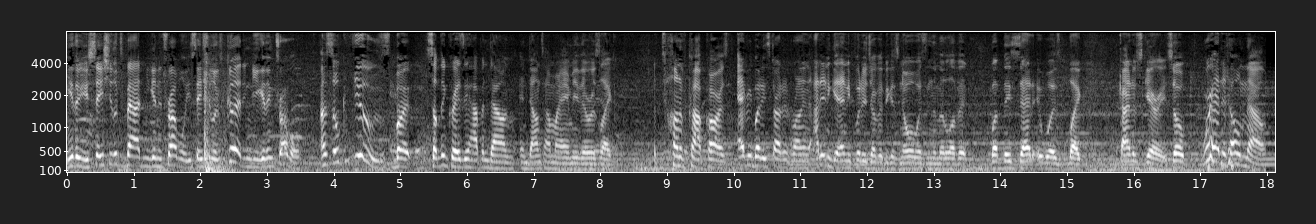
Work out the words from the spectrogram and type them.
Either you say she looks bad and you get in trouble, you say she looks good and you get in trouble. I'm so confused. But something crazy happened down in downtown Miami. There was like a ton of cop cars. Everybody started running. I didn't get any footage of it because Noah was in the middle of it, but they said it was like kind of scary. So we're headed home now.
